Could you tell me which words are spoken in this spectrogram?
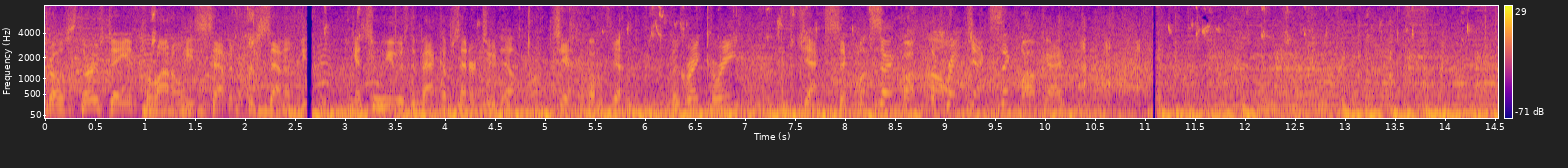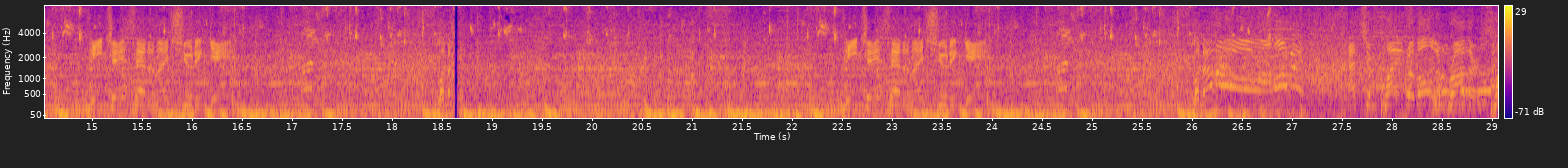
throws Thursday in Toronto. He's seven for seven. Guess who he was the backup center to, Dell? Yeah, oh, yeah. The great Kareem Jack Sikma. Sikma. The Oh, great Jack Sikma. Okay. PJ's had a nice shooting game. PJ's had a nice shooting game. LaMelo, That's from playing with older brothers. Oh,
